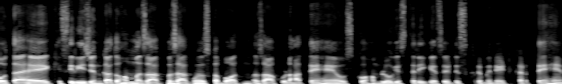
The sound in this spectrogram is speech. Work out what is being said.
होता है किसी रीजन का तो हम मज़ाक मज़ाक में उसका बहुत मज़ाक उड़ाते हैं उसको हम लोग इस तरीके से डिस्क्रिमिनेट करते हैं।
